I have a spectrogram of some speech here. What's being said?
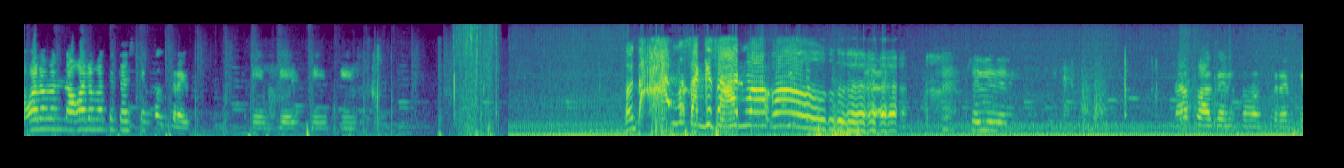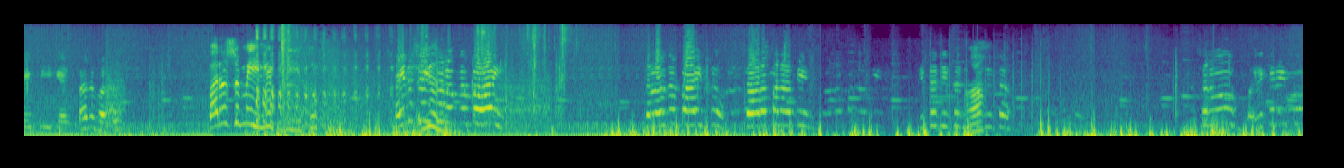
Ako naman, ako naman testing mag-drive. Game, game, game, game. Madam, masagasaan mo ako. Dali, dali. Napakagaling ka mag-drive, kaibigan. Paano ba to? Parang sumilip dito. Ay, nasa Ayun. ito lang ng bahay. Sa loob ng bahay. Sa harapan natin. Dito, dito, dito, Ha? dito. Sa loob. Halika na ito.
